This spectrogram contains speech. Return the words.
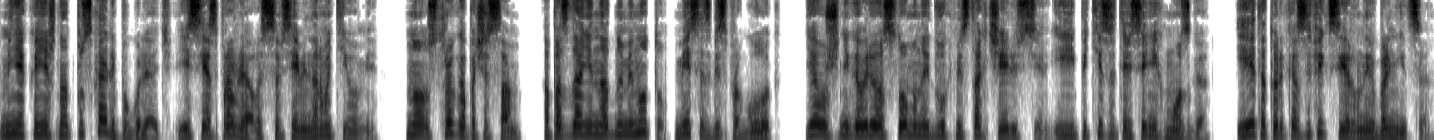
меня, конечно, отпускали погулять, если я справлялась со всеми нормативами, но строго по часам. Опоздание на одну минуту, месяц без прогулок. Я уж не говорю о сломанной двух местах челюсти и пяти сотрясениях мозга. И это только зафиксированные в больнице.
